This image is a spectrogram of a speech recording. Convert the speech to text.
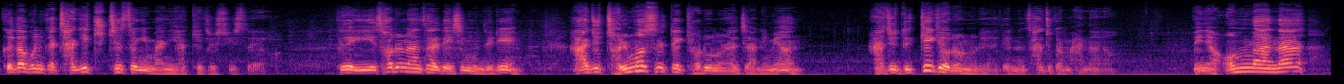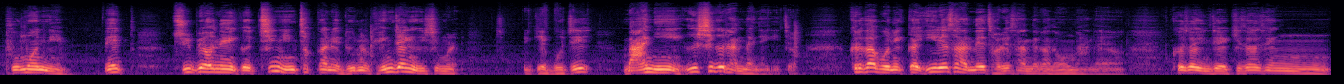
그러다 보니까 자기 주체성이 많이 약해질 수 있어요. 그래서 이 31살 되신 분들이 아주 젊었을 때 결혼을 하지 않으면 아주 늦게 결혼을 해야 되는 사주가 많아요. 왜냐, 엄마나 부모님, 의 주변의 그 친인척 간의 눈을 굉장히 의심을, 이게 뭐지? 많이 의식을 한다는 얘기죠. 그러다 보니까 이래서 안 돼, 저래서 안 돼가 너무 많아요. 그래서 이제 기사생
